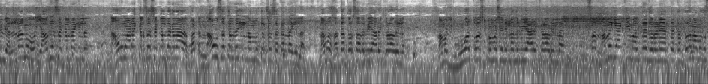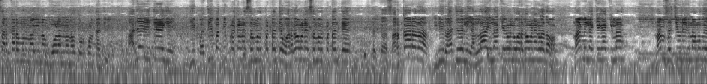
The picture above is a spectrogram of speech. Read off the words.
ಇವೆಲ್ಲನೂ ಯಾವುದೇ ಸಕಲ್ದಾಗಿಲ್ಲ. ನಾವು ಮಾಡೋ ಕೆಲಸ ಸಕಲ್ದಾಗದ ಬಟ್ ನಾವು ಸಕಲ್ದಾಗಿಲ್ಲ, ನಮ್ಮ ಕೆಲಸ ಸಕಲ್ದಾಗಿಲ್ಲ. ನಮಗೆ ಹತ್ತತ್ತು ವರ್ಷ ಆದ್ರೆ ಭೀ ಯಾರು ಕೇಳೋರಿಲ್ಲ. ನಮಗೆ ಮೂವತ್ತು ವರ್ಷ ಪ್ರಮೋಷನ್ ಇಲ್ಲ ಅಂದ್ರೆ ಭೀ ಯಾರು ಕೇಳೋರಿಲ್ಲ. ಸೊ ನಮಗೆ ಯಾಕೆ ಈ ಮಲ್ತಾಯ ಧೋರಣೆ ಅಂತಕ್ಕಂಥದ್ದು ನಮಗೆ ಸರ್ಕಾರ ಮುಂದೆ ನಾವು ಈ ನಮ್ಮ ಗೋಳನ್ನು ನಾವು ತೋಡ್ಕೊಳ್ತಾ ಇದ್ದೀವಿ. ಅದೇ ರೀತಿಯಾಗಿ ಈ ಪತಿ ಪತ್ನಿ ಪ್ರಕರಣಕ್ಕೆ ಸಂಬಂಧಪಟ್ಟಂತೆ, ವರ್ಗಾವಣೆಗೆ ಸಂಬಂಧಪಟ್ಟಂತೆ ಸರ್ಕಾರದ ಇಡೀ ರಾಜ್ಯದಲ್ಲಿ ಎಲ್ಲ ಇಲಾಖೆಗಳಲ್ಲಿ ವರ್ಗಾವಣೆಗಳದಾವ. ನಮ್ಮ ಇಲಾಖೆಗೆ ಯಾಕಿಲ್ಲ ನಮ್ಮ ಸಚಿವರಿಗೆ ನಮಗೆ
